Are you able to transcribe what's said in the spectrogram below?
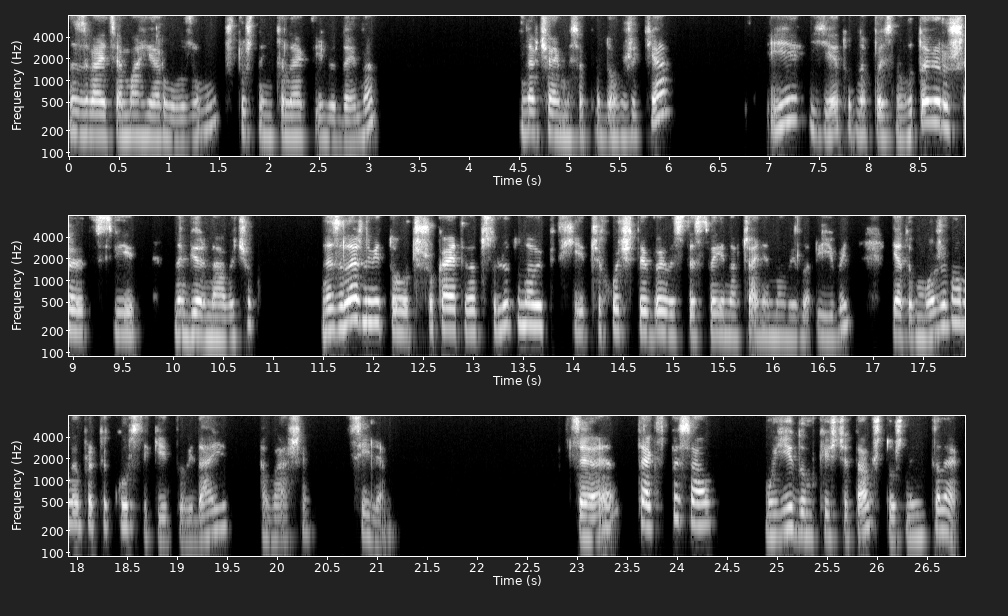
Називається Магія розуму, штучний інтелект і людина. Навчаємося впродовж життя. І є тут написано: готові розширити свій набір навичок. Незалежно від того, чи шукаєте абсолютно новий підхід, чи хочете вивести своє навчання на новий рівень, я допоможу вам вибрати курс, який відповідає вашим цілям. Це текст писав, мої думки считав штучний інтелект.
